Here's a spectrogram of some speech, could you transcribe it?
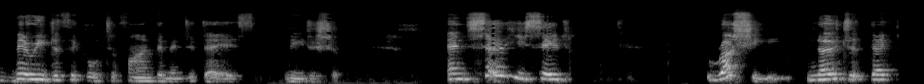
very difficult to find them in today's leadership. And so he said, Rashi noted that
